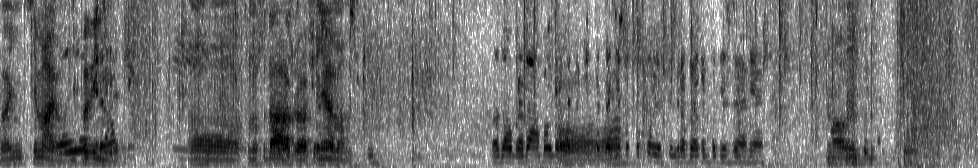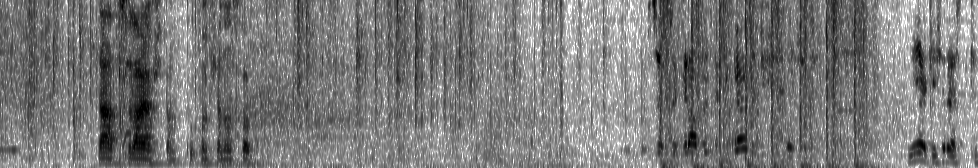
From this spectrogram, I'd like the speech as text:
Bo oni nic nie mają, nie powinni mieć. O, to może da, że właśnie nie mam. No dobra, dam, bo gram na takim pececie, że pokoju z tym grablerem podjeżdżanie. No, ale to nie Tak, strzelają się tam, tłuką się non stop. Jeszcze grabler taki prawdy dziś. Nie jakieś resztki.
